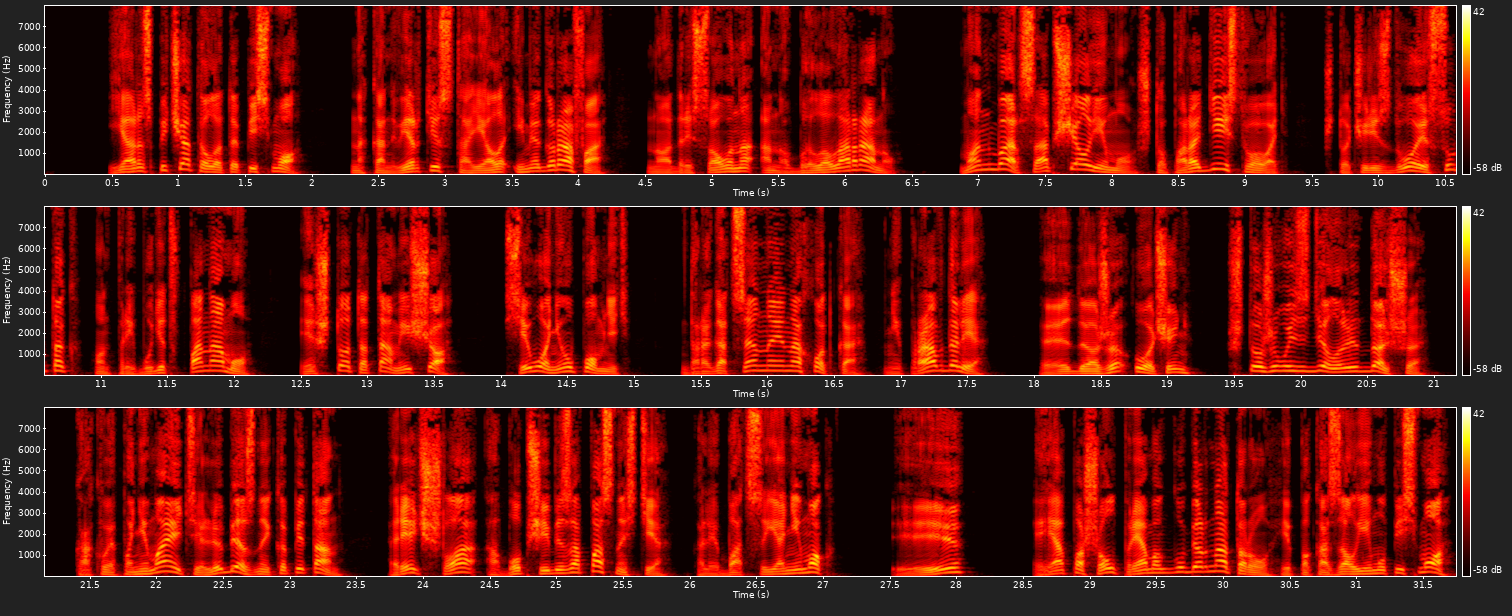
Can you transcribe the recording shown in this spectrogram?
Я распечатал это письмо. На конверте стояло имя графа, но адресовано оно было Лорану. Монбар сообщал ему, что пора действовать, что через двое суток он прибудет в Панаму, и что-то там еще. Всего не упомнить. Драгоценная находка, не правда ли? Э, даже очень. Что же вы сделали дальше? Как вы понимаете, любезный капитан, речь шла об общей безопасности. Колебаться я не мог. И? Я пошел прямо к губернатору и показал ему письмо.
